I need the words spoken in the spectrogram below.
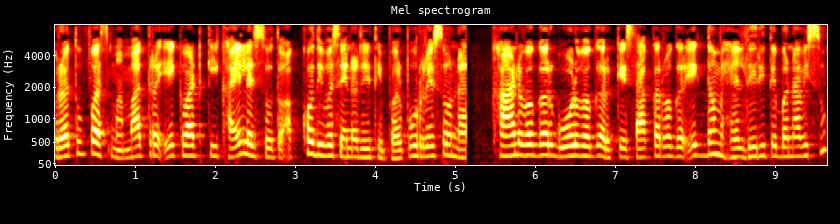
વ્રત ઉપવાસમાં માત્ર એક વાટકી ખાઈ લેશો તો આખો દિવસ એનર્જીથી ભરપૂર રહેશો ના. ખાંડ વગર, ગોળ વગર કે સાકર વગર એકદમ હેલ્ધી રીતે બનાવીશું.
